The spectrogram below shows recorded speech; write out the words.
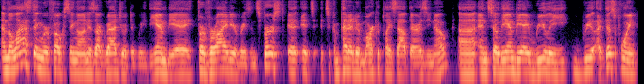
And the last thing we're focusing on is our graduate degree, the MBA, for a variety of reasons. First, it, it's it's a competitive marketplace out there, as you know, uh, and so the MBA really, real at this point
